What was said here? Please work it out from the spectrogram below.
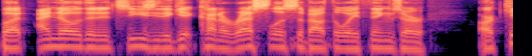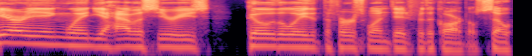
but I know that it's easy to get kind of restless about the way things are are carrying when you have a series go the way that the first one did for the Cardinals. So,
